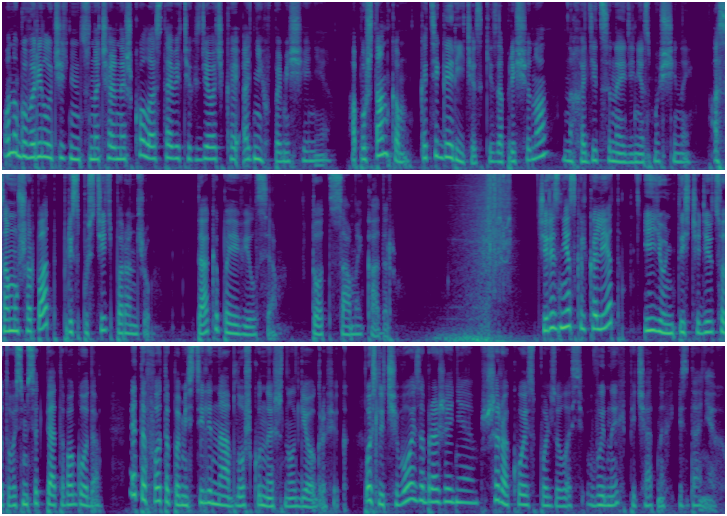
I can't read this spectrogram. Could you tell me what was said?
Он уговорил учительницу начальной школы оставить их с девочкой одних в помещении. А пуштанкам категорически запрещено находиться наедине с мужчиной. А саму Шарпат приспустить паранджу. Так и появился тот самый кадр. Через несколько лет, июнь 1985 года, это фото поместили на обложку National Geographic, после чего изображение широко использовалось в иных печатных изданиях.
